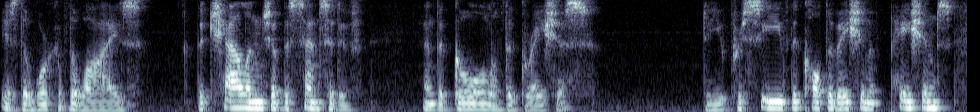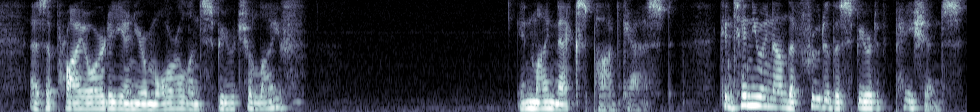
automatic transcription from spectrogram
is the work of the wise, the challenge of the sensitive, and the goal of the gracious. Do you perceive the cultivation of patience as a priority in your moral and spiritual life? in my next podcast, continuing on the fruit of the Spirit of patience,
